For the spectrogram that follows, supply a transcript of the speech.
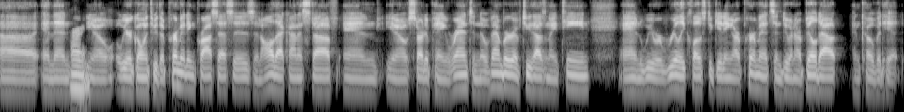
uh, and then Right. you know we were going through the permitting processes and all that kind of stuff, and you know started paying rent in November of 2019, and we were really close to getting our permits and doing our build out, and COVID hit.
